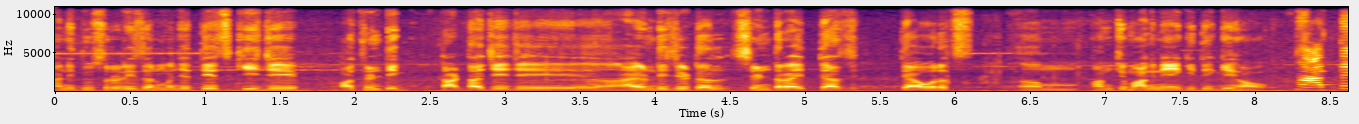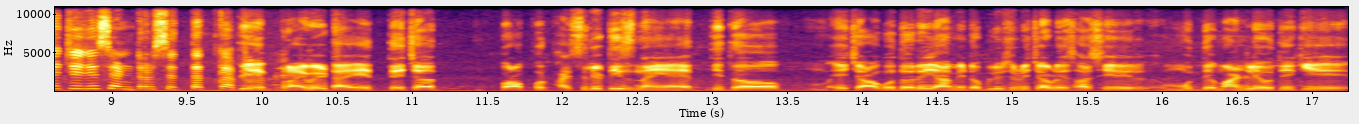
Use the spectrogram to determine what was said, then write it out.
आणि दुसरं रिझन म्हणजे तेच की जे ऑथेंटिक टाटाचे जे आयन डिजिटल सेंटर आहेत त्याच त्यावरच आमची मागणी आहे की ते घ्यावं. मग आत्ताचे जे सेंटर्स आहेत त्यात काय ते? प्रायव्हेट आहेत. त्याच्यात प्रॉपर फॅसिलिटीज नाही आहेत. तिथं याच्या अगोदरही आम्ही डब्ल्यू सी डीच्या वेळेस असे मुद्दे मांडले होते की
